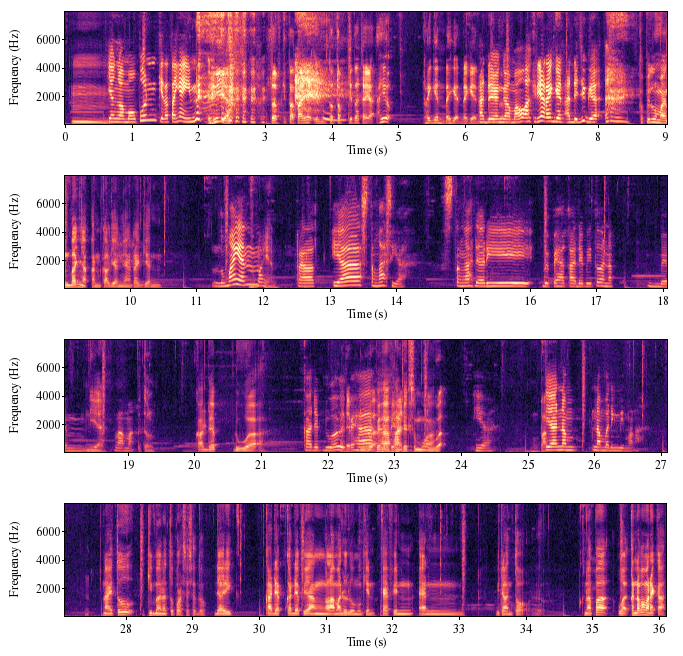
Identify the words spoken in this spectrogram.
hmm. Yang nggak mau pun kita tanyain. iya, tetap kita tanyain, tetap kita kayak, "Ayo, regen, regen, regen." ada yang gitu. nggak mau, akhirnya regen ada juga. tapi lumayan banyak kan kalian yang regen Lumayan. lumayan. Relat ya setengah sih ya. setengah dari BPH Kadep itu anak BEM Iya, lama. betul. Kadep 2. Kadep 2, Kadep BPH, dua, BPH hampir semua. dua, iya. empat. Ya 6, 6 banding 5 lah. Nah itu gimana tuh prosesnya tuh? Dari kadep-kadep yang lama dulu mungkin, Kevin and Wiranto. Kenapa? wa- Kenapa mereka?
